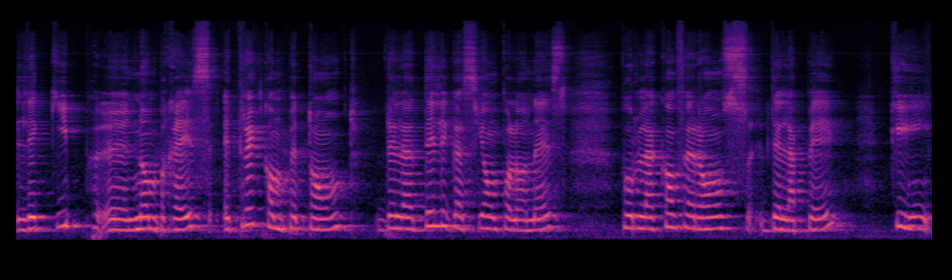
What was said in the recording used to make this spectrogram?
l'équipe euh, nombreuse et très compétente de la délégation polonaise pour la conférence de la paix qui,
